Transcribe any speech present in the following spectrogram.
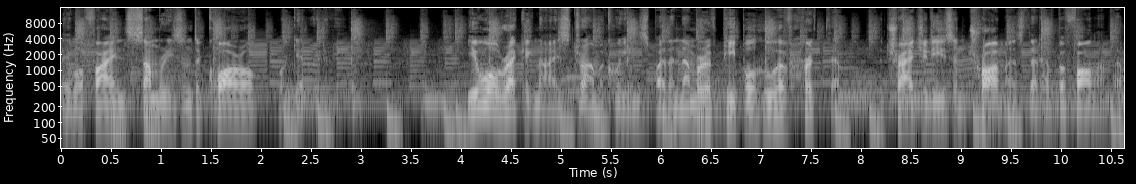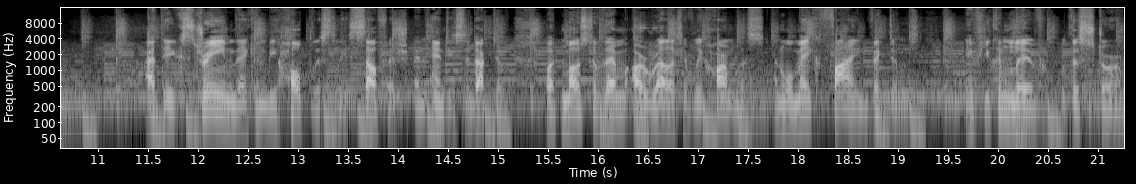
they will find some reason to quarrel or get rid of you. You will recognize drama queens by the number of people who have hurt them, the tragedies and traumas that have befallen them. At the extreme, they can be hopelessly selfish and anti seductive, but most of them are relatively harmless and will make fine victims if you can live with the Sturm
